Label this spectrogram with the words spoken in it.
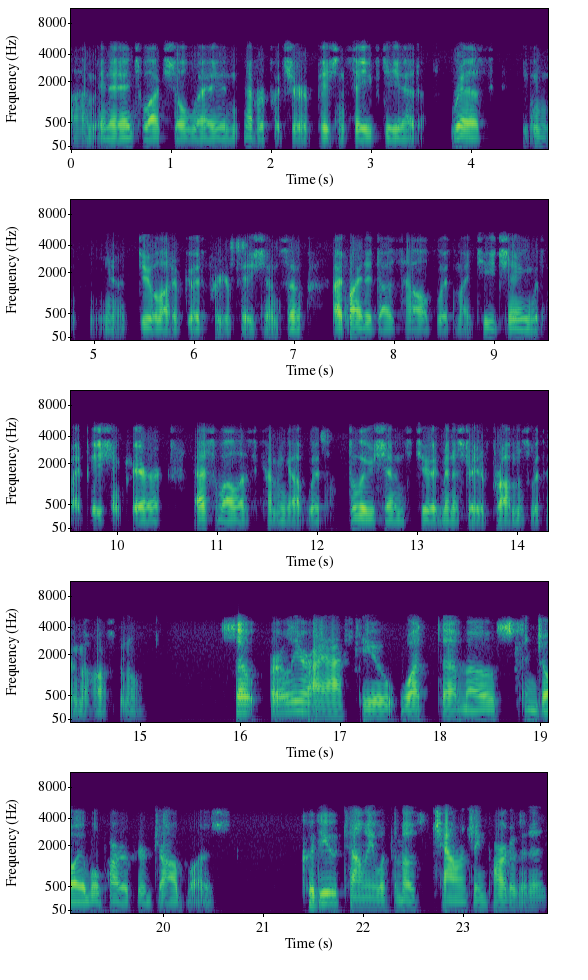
um, in an intellectual way and never put your patient safety at risk, you can you know do a lot of good for your patient. So I find it does help with my teaching, with my patient care, as well as coming up with solutions to administrative problems within the hospital. So earlier I asked you what the most enjoyable part of your job was. Could you tell me what the most challenging part of it is?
